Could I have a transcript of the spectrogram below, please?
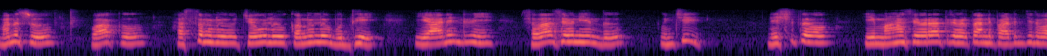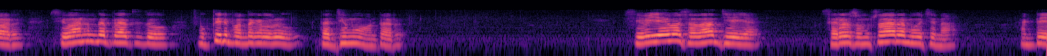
మనసు వాక్కు హస్తములు చెవులు కన్నులు బుద్ధి ఈ ఆరింటిని సదాశివుని యందు ఉంచి నిష్ఠతో ఈ మహాశివరాత్రి వ్రతాన్ని పాటించిన వారు శివానంద ప్రాప్తితో ముక్తిని పొందగలరు తథ్యము అంటారు. శివయేవ సదాధ్యేయ సర్వ సంసార మోచన అంటే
